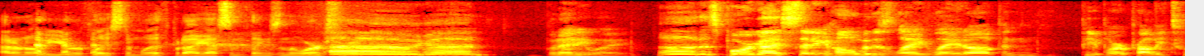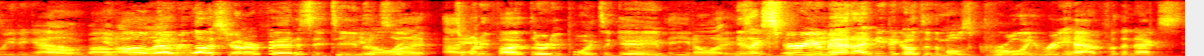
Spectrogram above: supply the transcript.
I don't know who you replaced him with, but I got some things in the works right Oh, now. God. But anyway, Oh, this poor guy's sitting home with his leg laid up, and people are probably tweeting at Oh, him about, you know oh, what? man, we lost you on our fantasy team. You That's know like what? I- 25, 30 points a game. you know what? He's like, screw you, be- man. I need to go through the most grueling rehab for the next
